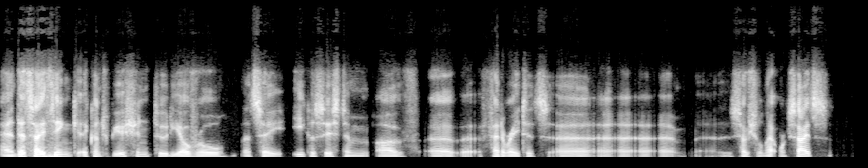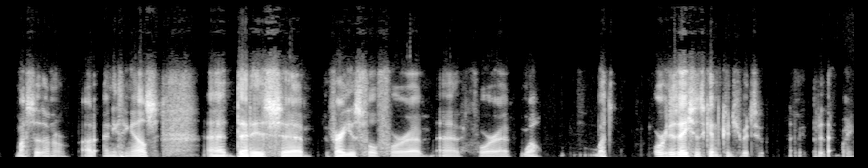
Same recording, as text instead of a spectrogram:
And that's, I think, a contribution to the overall, let's say, ecosystem of uh, uh federated uh, uh, social network sites, Mastodon or anything else, that is very useful for for well, what organizations can contribute to. Let me put it that way.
